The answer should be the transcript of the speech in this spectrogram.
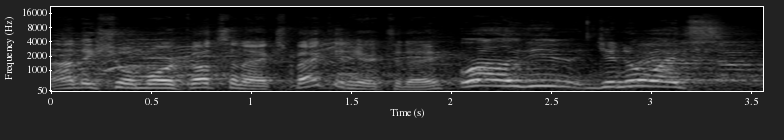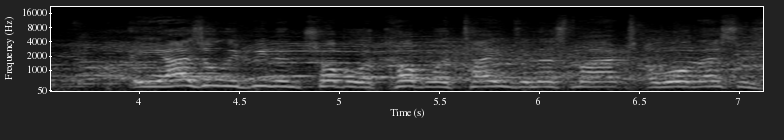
Andy showing more guts than I expected here today. Well, you, you know, it's he has only been in trouble a couple of times in this match. Although this is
